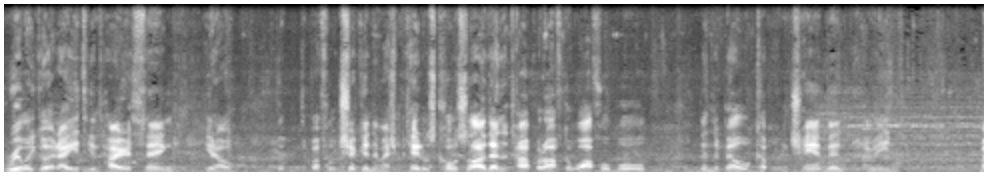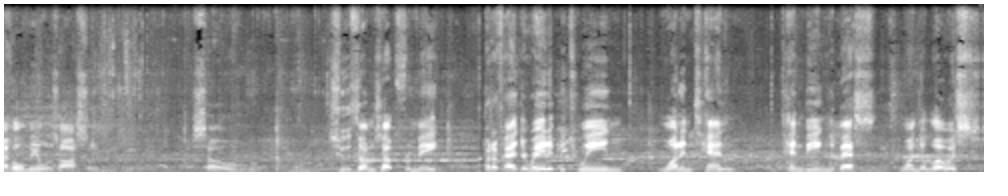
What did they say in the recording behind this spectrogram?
really good. I ate the entire thing, you know, the, the buffalo chicken, the mashed potatoes, coleslaw, then to top it off, the waffle bowl, then the Bell Cup of Enchantment. I mean, my whole meal was awesome. So, two thumbs up from me. But if I had to rate it between 1 and 10, 10 being the best, 1 the lowest,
